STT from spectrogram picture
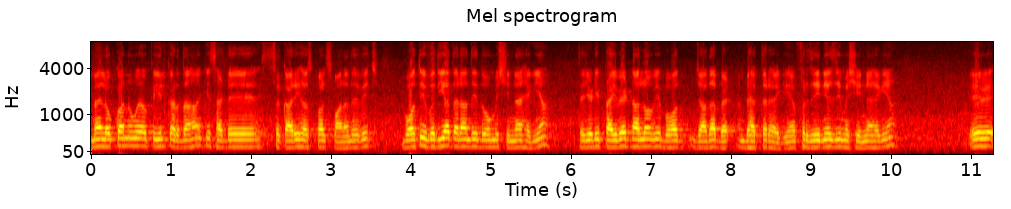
ਮੈਂ ਲੋਕਾਂ ਨੂੰ ਇਹ ਅਪੀਲ ਕਰਦਾ ਹਾਂ ਕਿ ਸਾਡੇ ਸਰਕਾਰੀ ਹਸਪਤਾਲ ਸਮਾਣਾ ਦੇ ਵਿੱਚ ਬਹੁਤ ਹੀ ਵਧੀਆ ਤਰ੍ਹਾਂ ਦੀ ਦੋ ਮਸ਼ੀਨਾਂ ਹੈਗੀਆਂ ਤੇ ਜਿਹੜੀ ਪ੍ਰਾਈਵੇਟ ਨਾਲੋਂ ਵੀ ਬਹੁਤ ਜ਼ਿਆਦਾ ਬਿਹ- ਬਿਹਤਰ ਹੈਗੀਆਂ ਫਰਜ਼ੀਨੀਅਸ ਦੀ ਮਸ਼ੀਨਾਂ ਹੈਗੀਆਂ ਇਹ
